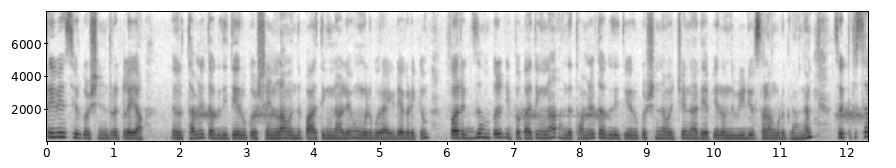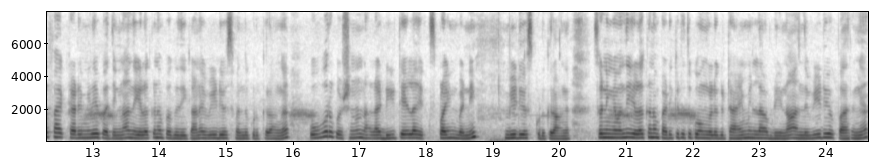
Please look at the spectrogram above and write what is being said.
ப்ரீவியஸ் இயர் கொஷின் இருக்கு இல்லையா? தமிழ் தகுதி தேர்வு கொஷின்லாம் வந்து பார்த்தீங்கனாலே உங்களுக்கு ஒரு ஐடியா கிடைக்கும். ஃபார் எக்ஸாம்பிள் இப்போ பார்த்திங்கன்னா அந்த தமிழ் தகுதி தேர்வு கொஷினை வச்சே நிறைய பேர் வந்து வீடியோஸ் எல்லாம் கொடுக்குறாங்க. ஸோ கிறிஸ்டஃப் அகாடமிலே பார்த்திங்கன்னா அந்த இலக்கண பகுதிக்கான வீடியோஸ் வந்து கொடுக்குறாங்க. ஒவ்வொரு கொஷினும் நல்லா டீட்டெயிலாக எக்ஸ்பிளைன் பண்ணி வீடியோஸ் கொடுக்குறாங்க. ஸோ நீங்கள் வந்து இலக்கணம் படிக்கிறதுக்கு உங்களுக்கு டைம் இல்லை அப்படின்னா அந்த வீடியோ பாருங்கள்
